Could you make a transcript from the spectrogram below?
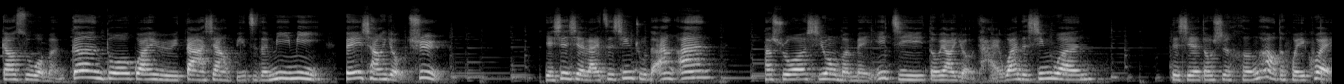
告诉我们更多关于大象鼻子的秘密，非常有趣。也谢谢来自新竹的安安，他说希望我们每一集都要有台湾的新闻。这些都是很好的回馈，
